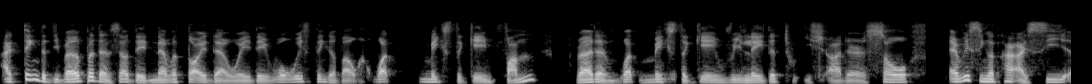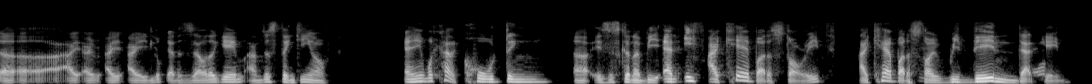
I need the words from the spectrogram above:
I think the developer themselves they never thought it that way. They always think about what makes the game fun rather than what makes the game related to each other. So every single time I see, uh, uh, I, I I I look at the Zelda game, I'm just thinking of, any what kind of cool thing uh, is this gonna be? And if I care about the story, I care about the story within that game.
